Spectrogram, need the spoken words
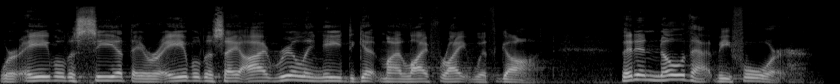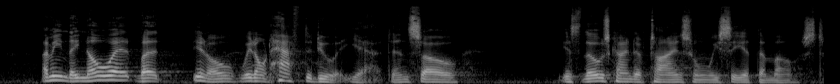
were able to see it, they were able to say, I really need to get my life right with God. They didn't know that before. I mean, they know it, but, you know, we don't have to do it yet. And so it's those kind of times when we see it the most.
